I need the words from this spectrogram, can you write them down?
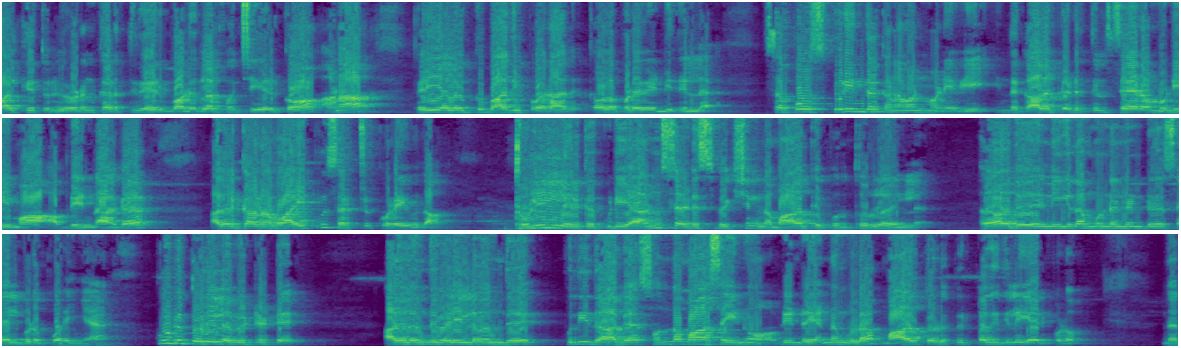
வாழ்க்கை துணைவருடன் கருத்து வேறுபாடுகள்லாம் கொஞ்சம் இருக்கும். ஆனா பெரிய அளவுக்கு பாதிப்பு வராது. கவலைப்பட வேண்டியதில்லை. சப்போஸ் பிரிந்த கணவன் மனைவி இந்த காலகட்டத்தில் சேர முடியுமா அப்படின்னாக அதற்கான வாய்ப்பு சற்று குறைவுதான். தொழிலில் இருக்கக்கூடிய அன்சாட்டிஸ்பேக்ஷன் இந்த மாதத்தை பொறுத்தவரை இல்லை. அதாவது நீங்க தான் முன்ன நின்று செயல்பட போறீங்க. கூட்டு தொழிலை விட்டுட்டு அதுல இருந்து வெளியில வந்து புதிதாக சொந்தமா செய்யணும் அப்படின்ற எண்ணம் கூட மாதத்தோட பிற்பகுதியில ஏற்படும். இந்த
